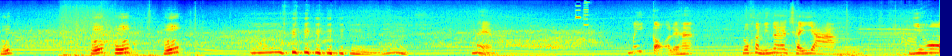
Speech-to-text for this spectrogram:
ฮึ๊บฮึ๊บฮึ๊บฮึ๊บแหมไม่เกาะเลยฮะ รถคันนี้น่าจะใช้ยาง ยี่ห้อ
